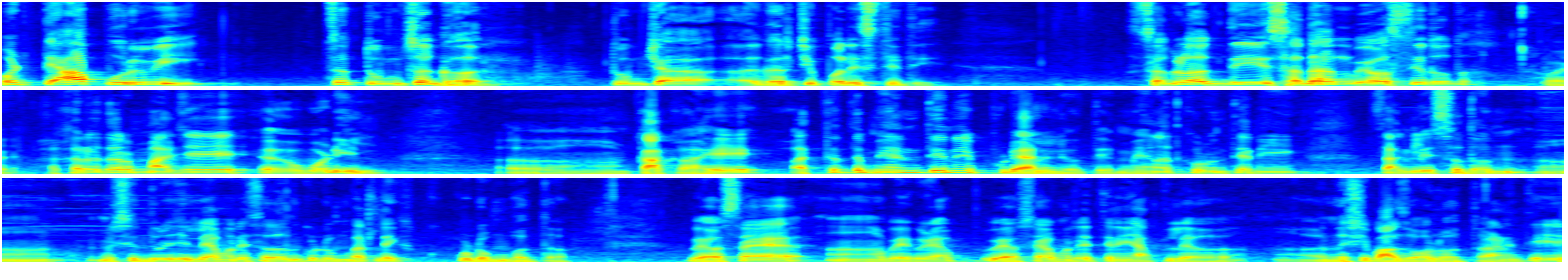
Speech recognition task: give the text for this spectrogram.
पण त्यापूर्वीचं तुमचं घर तुमच्या घरची परिस्थिती सगळं अगदी सधन व्यवस्थित होतं? होय. खरं तर माझे वडील काका हे अत्यंत मेहनतीने पुढे आलेले होते. मेहनत करून त्यांनी चांगली सदन सिंधुदुर्ग जिल्ह्यामध्ये सदन कुटुंबातलं एक कुटुंब होतं. व्यवसाय वेगळ्या व्यवसायामध्ये त्यांनी आपलं नशीब आजवलं होतं आणि ते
